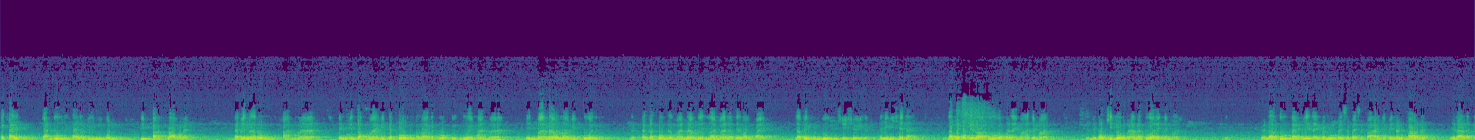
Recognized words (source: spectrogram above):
คล้ายๆการดูคล้ายๆเรายืนอยู่บนริมฝั่งคลองนะถ้าเห็นอารมณ์ผ่านมาเช่นเห็นดอกไม้เห็นกระทงก็ลอยกระทงสวยๆผ่านมา เห็นหมาเน่าลอยไปตัวนึงทั้งกระทงทั้งหมาเน่าเนี่ยลอยมาแล้วจะลอยไป เราเป็นคนดูอยู่เฉยๆนะถ้าอย่างนี้ใช้ได้ เราไม่ต้องไปรอดูว่าเมื่อไหร่หมาจะมา เราไม่ต้องคิดล่วงหน้าว่าตัวอะไรจะมาแล้วเราดูไปมีอะไรก็รู้ไปสบายๆอย่าไปนั่งเฝ้านะเวลาเราไป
